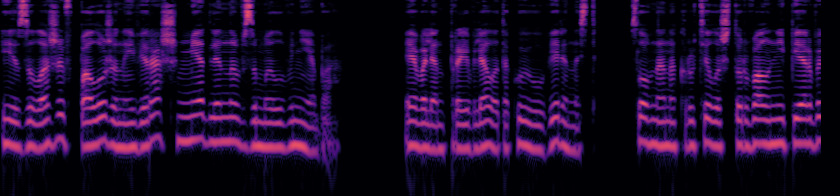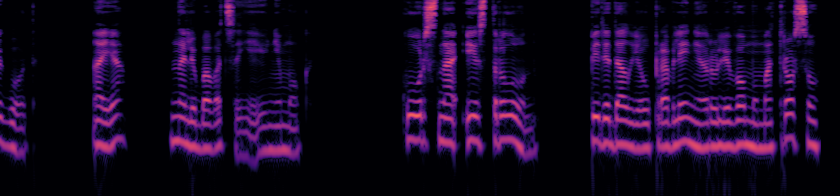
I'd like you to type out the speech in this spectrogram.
и, заложив положенный вираж, медленно взмыл в небо. Эвелин проявляла такую уверенность, словно она крутила штурвал не первый год, а я налюбоваться ею не мог. «Курс на Истрлун», — передал я управление рулевому матросу,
